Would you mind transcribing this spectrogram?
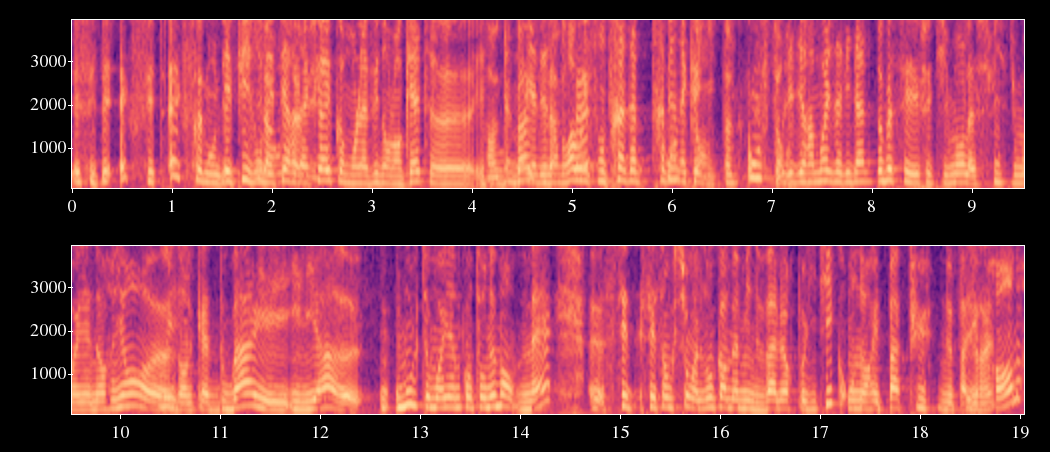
Et c'était ex- extrêmement difficile. Et puis ils ont des terres d'accueil, comme on l'a vu dans l'enquête. euh, Dubaï, il y a des endroits où ils sont très, très bien accueillis. Constant. Vous voulez dire un mot, Elsa Non, bah, c'est effectivement la Suisse du Moyen-Orient euh, Oui. dans le cas de Dubaï et il y a euh, moult moyens de contournement. Mais euh, ces, ces sanctions, elles ont quand même une valeur politique. On n'aurait pas pu ne pas les vrai. prendre.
